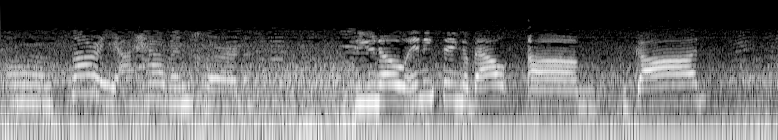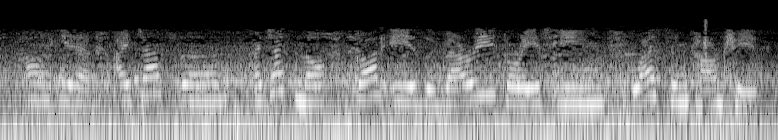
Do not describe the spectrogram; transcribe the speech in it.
Oh, sorry, I haven't heard. Do you know anything about um, God? Um, yeah, I just um, I just know God is very great in Western countries.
